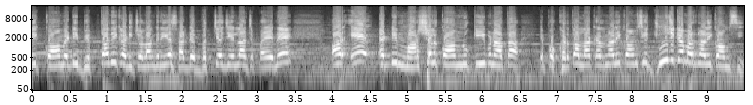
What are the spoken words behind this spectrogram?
ਸਾਡੀ ਕੌਮ ਐਡੀ ਵਿਪਤਾ ਦੀ ਘੜੀ ਚੋਂ ਲੰਘ ਰਹੀ ਹੈ, ਸਾਡੇ ਬੱਚੇ ਜੇਲ੍ਹਾਂ 'ਚ ਪਏ ਨੇ। ਔਰ ਇਹ ਐਡੀ ਮਾਰਸ਼ਲ ਕੌਮ ਨੂੰ ਕੀ ਬਣਾਤਾ? ਇਹ ਭੁੱਖ ਹੜਤਾਲਾਂ ਕਰਨ ਵਾਲੀ ਕੌਮ ਸੀ, ਜੂਝ ਕੇ ਮਰਨ ਵਾਲੀ ਕੌਮ ਸੀ।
